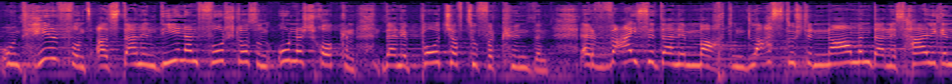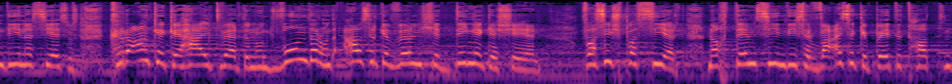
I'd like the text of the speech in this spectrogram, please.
und hilf uns, als deinen Dienern furchtlos und unerschrocken deine Botschaft zu verkünden. Erweise deine Macht und lass durch den Namen deines heiligen Dieners Jesus Kranke geheilt werden und Wunder und außergewöhnliche Dinge geschehen. Was ist passiert? Nachdem sie in dieser Weise gebetet hatten,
